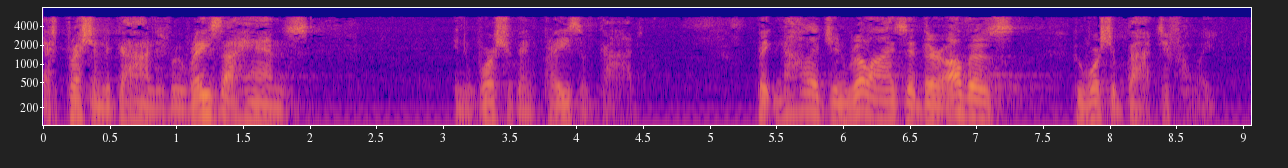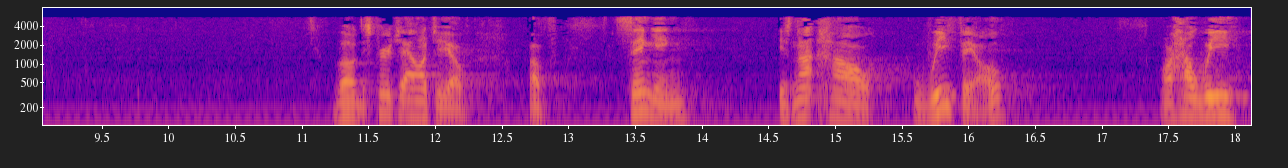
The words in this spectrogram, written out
expression to God as we raise our hands in worship and praise of God. But acknowledge and realize that there are others who worship God differently. Well, the spirituality of, of singing is not how we feel or how we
